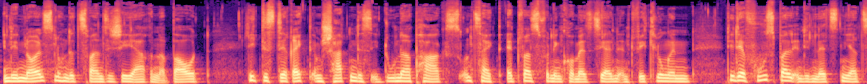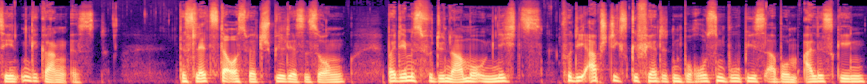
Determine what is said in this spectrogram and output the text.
In den 1920er Jahren erbaut, liegt es direkt im Schatten des Iduna Parks und zeigt etwas von den kommerziellen Entwicklungen, die der Fußball in den letzten Jahrzehnten gegangen ist. Das letzte Auswärtsspiel der Saison, bei dem es für Dynamo um nichts, für die abstiegsgefährdeten Borussenbubis aber um alles ging,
